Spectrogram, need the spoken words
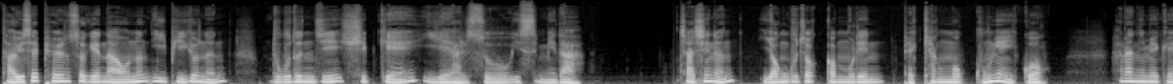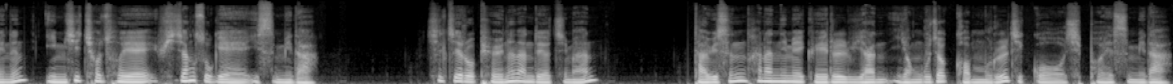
다윗의 표현 속에 나오는 이 비교는 누구든지 쉽게 이해할 수 있습니다. 자신은 영구적 건물인 백향목 궁에 있고 하나님의 괴는 임시초소의 휘장 속에 있습니다. 실제로 표현은 안 되었지만 다윗은 하나님의 괴를 위한 영구적 건물을 짓고 싶어 했습니다.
